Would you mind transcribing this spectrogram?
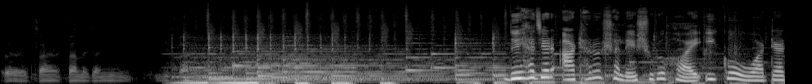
呃，翻翻了将近一番。 দুই হাজার আঠারো সালে শুরু হয় ইকো ওয়াটার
